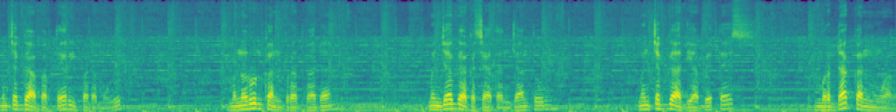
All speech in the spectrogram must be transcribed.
mencegah bakteri pada mulut, menurunkan berat badan, menjaga kesehatan jantung, mencegah diabetes, meredakan mual,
